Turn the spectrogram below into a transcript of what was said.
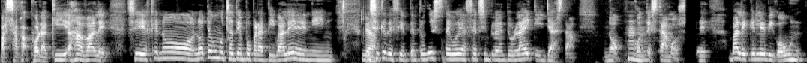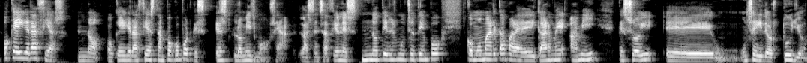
pasaba por aquí, ah, vale, sí, es que no, no tengo mucho tiempo para ti, ¿vale? Ni, ni Ya. sé qué decirte, entonces te voy a hacer simplemente un like y ya está. No, contestamos. Eh, vale, ¿qué le digo? Un ok, gracias. No, ok, gracias tampoco porque es, es lo mismo. O sea, la sensación es no tienes mucho tiempo como marca para dedicarme a mí, que soy eh, un un seguidor tuyo.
